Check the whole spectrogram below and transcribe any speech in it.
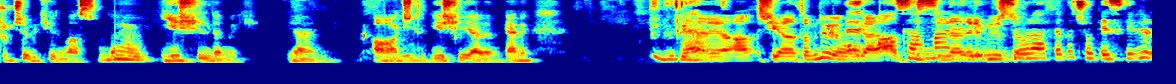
Türkçe bir kelime aslında. Hmm. Yeşil demek. Yani ağaçlık, yeşil yer demek. Yani yani evet. şey anlatabiliyor muyum? Evet, yani Balkanlar dediğimiz coğrafyada çok eski bir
